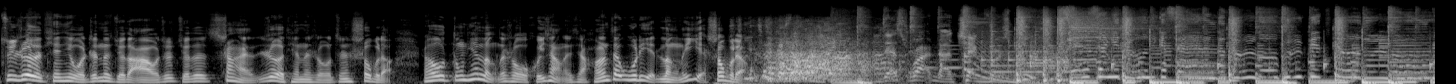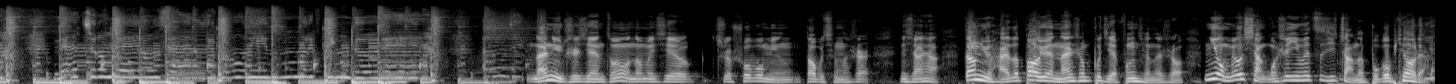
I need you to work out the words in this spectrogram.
最热的天气，我真的觉得啊，我就觉得上海热天的时候真受不了，然后冬天冷的时候，我回想了一下，好像在屋里冷的也受不了。男女之间总有那么一些就说不明道不清的事儿。你想想，当女孩子抱怨男生不解风情的时候，你有没有想过是因为自己长得不够漂亮？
